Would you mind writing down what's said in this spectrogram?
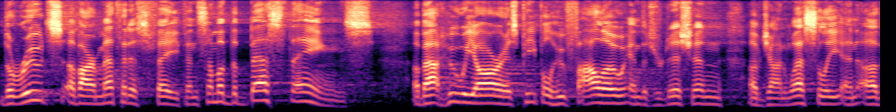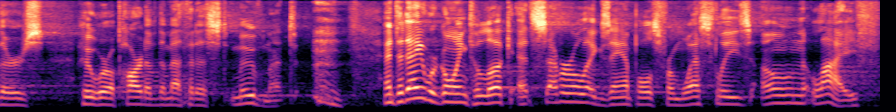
the roots of our Methodist faith and some of the best things about who we are as people who follow in the tradition of John Wesley and others who were a part of the Methodist movement. and today we're going to look at several examples from Wesley's own life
